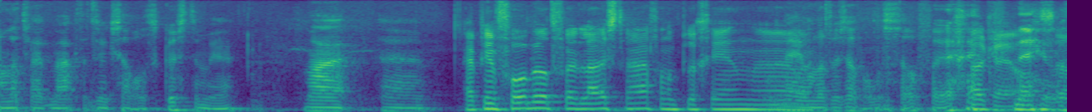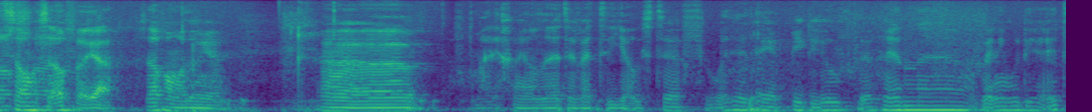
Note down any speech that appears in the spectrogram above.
omdat wij maken natuurlijk zelf als custom weer. Maar heb je een voorbeeld voor de luisteraar van een plugin? Uh... Nee, omdat we zelf alles zelf. Uh, okay, nee, dat zelf, zelf, uh, ja, zelf allemaal doen, ja. Maar de gemiddelde, er werd de Joost, eh, hoe heet het, AMP Glue plugin, eh, ik weet niet hoe die heet.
